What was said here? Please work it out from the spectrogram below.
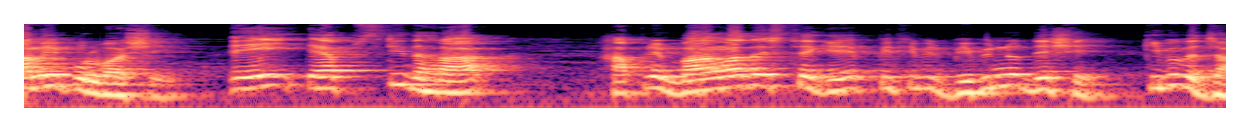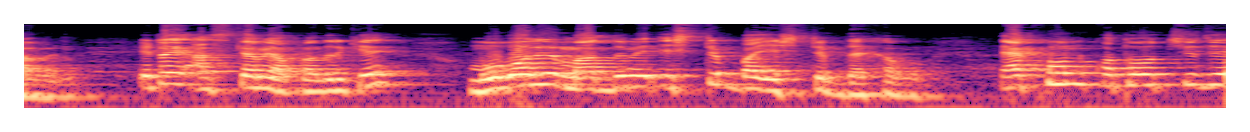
আমি প্রবাসী। এই অ্যাপসটি দ্বারা আপনি বাংলাদেশ থেকে পৃথিবীর বিভিন্ন দেশে কীভাবে যাবেন? এটাই আজকে আমি আপনাদেরকে মোবাইলের মাধ্যমে স্টেপ বাই স্টেপ দেখাবো। এখন কথা হচ্ছে যে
